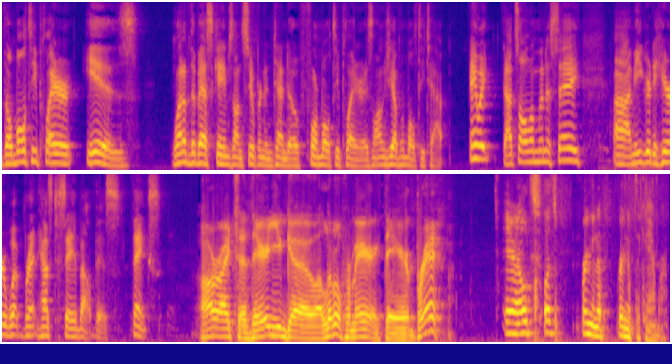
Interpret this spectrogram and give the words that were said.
the multiplayer is one of the best games on Super Nintendo for multiplayer, as long as you have a multi tap. Anyway, that's all I'm going to say. Uh, I'm eager to hear what Brent has to say about this. Thanks. All right, so there you go. A little from Eric there. Brent? Yeah, let's let's bring it up. Bring up the camera.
